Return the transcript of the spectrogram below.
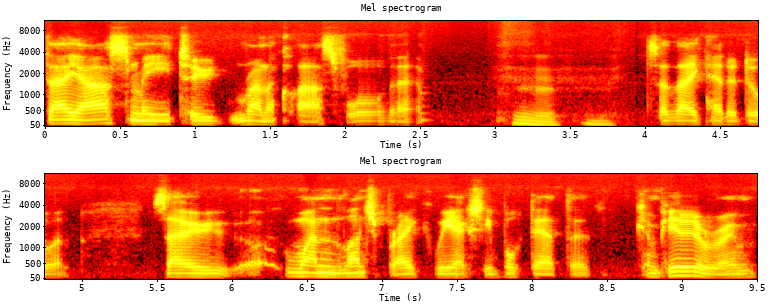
they asked me to run a class for them, mm-hmm. so they had to do it. So uh, one lunch break, we actually booked out the computer room,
